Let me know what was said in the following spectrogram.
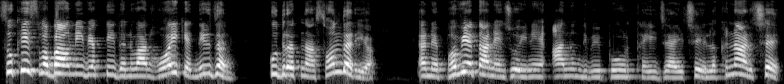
સુખી સ્વભાવની વ્યક્તિ ધનવાન હોય કે નિર્ધન, કુદરતના સૌંદર્ય અને ભવ્યતાને જોઈને આનંદ વિભોર થઈ જાય છે. લખનાર છે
